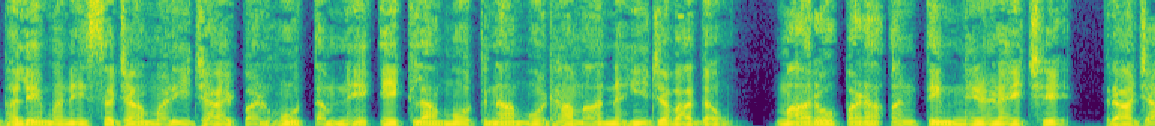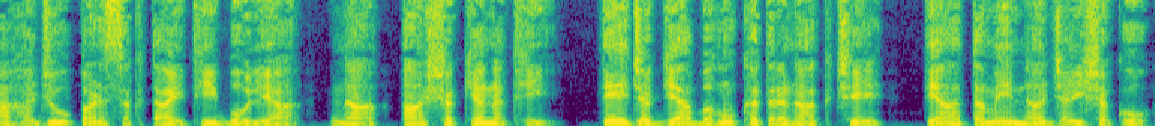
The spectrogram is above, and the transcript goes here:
ભલે મને સજા મળી જાય પણ હું તમને એકલા મોતના મોઢામાં નહીં જવા દઉં. મારો પણ અંતિમ નિર્ણય છે. રાજા હજુ પણ સખ્તાઈથી બોલ્યા, ના, આ શક્ય નથી. તે જગ્યા બહુ ખતરનાક છે. ત્યાં તમે ન જઈ શકો.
